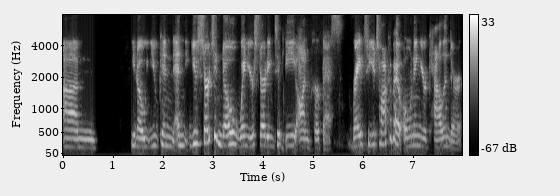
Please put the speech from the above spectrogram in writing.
um you know you can and you start to know when you're starting to be on purpose right? So you talk about owning your calendar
